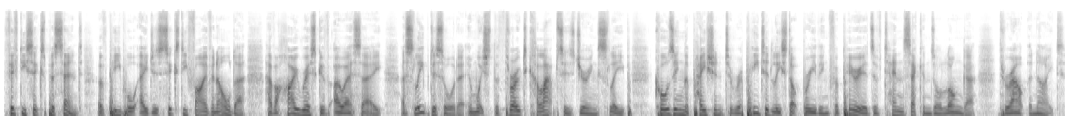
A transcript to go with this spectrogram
56%, of people ages 65 and older have a high risk of OSA, a sleep disorder in which the throat collapses during sleep, causing the patient to repeatedly stop breathing for periods of 10 seconds or longer throughout the night.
